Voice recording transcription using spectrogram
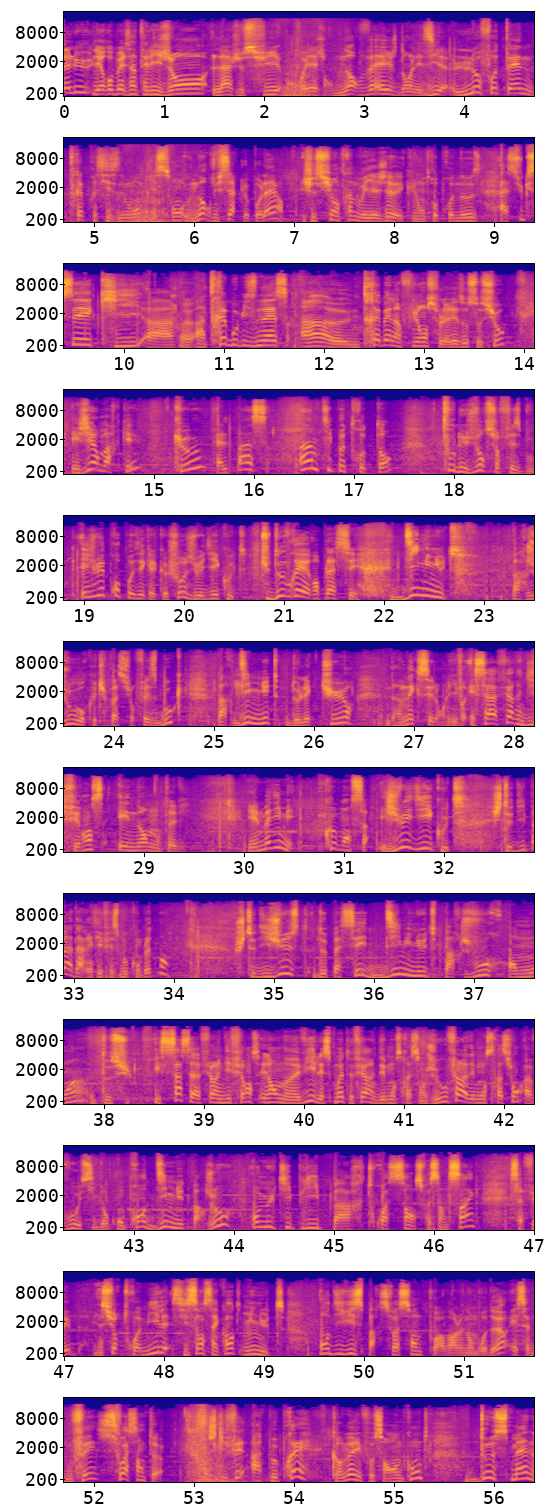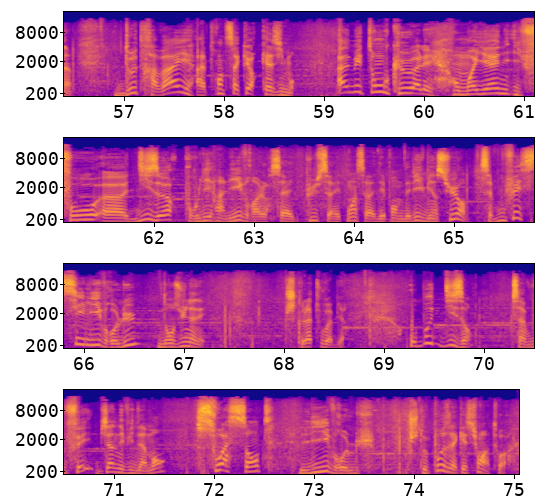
Salut les rebelles intelligents, là je suis en voyage en Norvège dans les îles Lofoten, très précisément qui sont au nord du cercle polaire. Je suis en train de voyager avec une entrepreneuse à succès qui a euh, un très beau business, euh, une très belle influence sur les réseaux sociaux et j'ai remarqué qu'elle passe un petit peu trop de temps tous les jours sur Facebook. Et je lui ai proposé quelque chose, je lui ai dit écoute, tu devrais remplacer 10 minutes par jour que tu passes sur Facebook par 10 minutes de lecture d'un excellent livre. Et ça va faire une différence énorme dans ta vie. Et elle m'a dit, mais comment ça? Et je lui ai dit, écoute, je te dis pas d'arrêter Facebook complètement. Je te dis juste de passer 10 minutes par jour en moins dessus. Et ça, ça va faire une différence énorme dans ma vie. Laisse-moi te faire une démonstration. Je vais vous faire la démonstration à vous aussi. Donc on prend 10 minutes par jour, on multiplie par 365, ça fait bah, bien sûr 3650 minutes. On divise par 60 pour avoir le nombre d'heures et ça nous fait 60 heures. Ce qui fait à peu près, quand même, il faut s'en rendre compte, deux semaines de travail à 35 heures quasiment. Admettons que, allez, en moyenne, il faut 10 euh, heures pour lire un livre. Alors ça va être plus, ça va être moins, ça va dépendre des livres bien sûr. Ça vous fait 6 livres lus dans une année. Jusque-là, tout va bien. Au bout de 10 ans, ça vous fait bien évidemment 60 livres lus. Je te pose la question à toi.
